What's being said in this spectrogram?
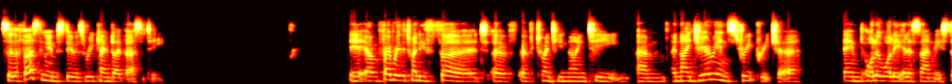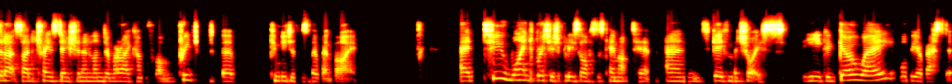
So the first thing we must do is reclaim diversity. on February the 23rd of, of 2019, um, a Nigerian street preacher named Oluwole Ilesanmi stood outside a train station in London where I come from, preaching to the commuters as they went by. And two white British police officers came up to him and gave him a choice. He could go away or be arrested.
